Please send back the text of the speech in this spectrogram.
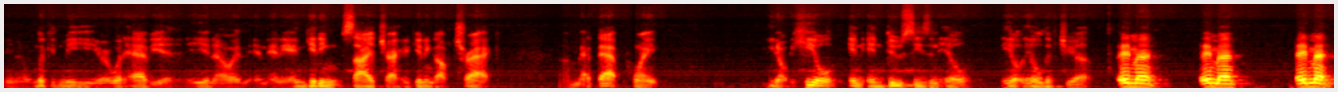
you know look at me or what have you you know and and, and getting sidetracked or getting off track um, at that point you know he'll in in due season he'll he'll he'll lift you up Amen. Amen. Amen.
